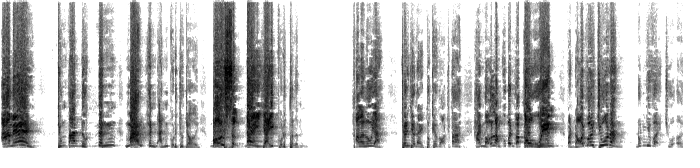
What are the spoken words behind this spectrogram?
amen chúng ta được định mang hình ảnh của Đức Chúa Trời bởi sự đầy dẫy của Đức Thánh Linh. Hallelujah. trên giờ này tôi kêu gọi chúng ta hãy mở lòng của mình và cầu nguyện và nói với Chúa rằng đúng như vậy Chúa ơi.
